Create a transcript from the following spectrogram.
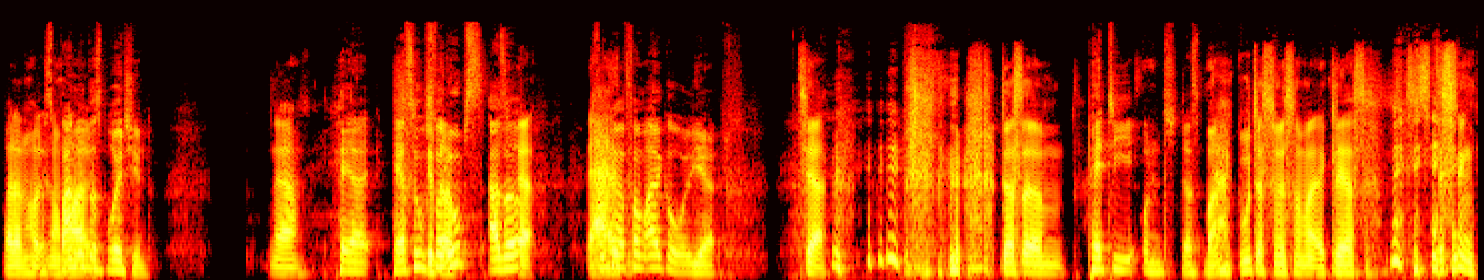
war dann heute Das noch Bann mal, und das Brötchen. Ja. Herr, Herr Soups genau. von Oops, also ja. Ja, vom Alkohol hier. Tja. das, ähm, Patty und das Bann. Ja, gut, dass du mir das nochmal erklärst. Deswegen,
